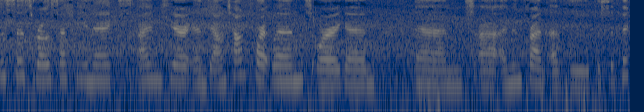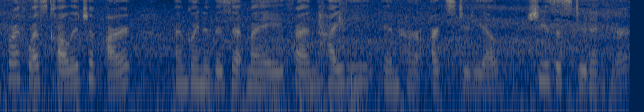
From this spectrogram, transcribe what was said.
this is Rosa Phoenix. I'm here in downtown Portland, Oregon, and uh, I'm in front of the Pacific Northwest College of Art. I'm going to visit my friend Heidi in her art studio. She's a student here.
